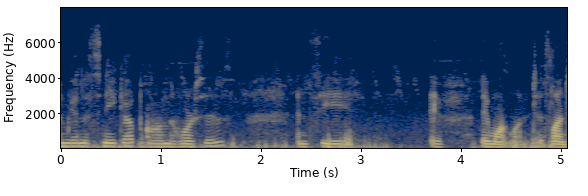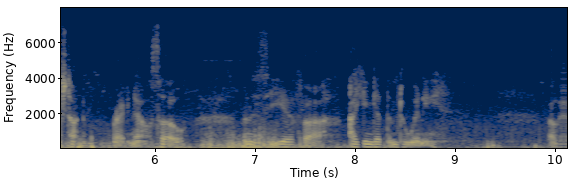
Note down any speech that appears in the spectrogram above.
I'm gonna sneak up on the horses and see if they want lunch. It's lunchtime right now, so I'm gonna see if uh, I can get them to whinny. Okay.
